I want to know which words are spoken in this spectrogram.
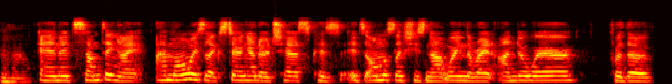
Mhm. And it's something I I'm always like staring at her chest because it's almost like she's not wearing the right underwear for the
